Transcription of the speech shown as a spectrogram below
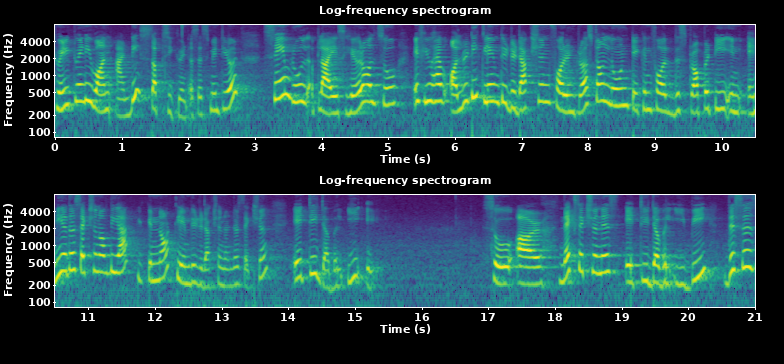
2021 and the subsequent assessment year. Same rule applies here also. If you have already claimed the deduction for interest on loan taken for this property in any other section of the act, you cannot claim the deduction under section 80EEA. So, our next section is 80EEB. This is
